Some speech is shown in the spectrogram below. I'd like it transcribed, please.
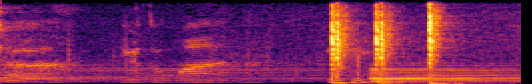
You're the one.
